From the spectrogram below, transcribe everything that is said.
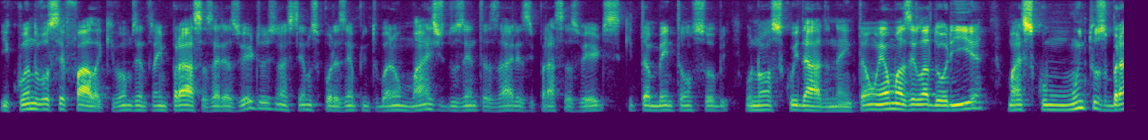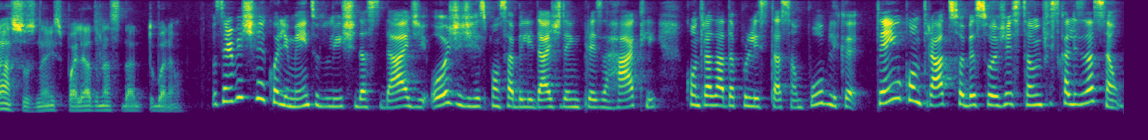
E quando você fala que vamos entrar em praças, áreas verdes, hoje nós temos, por exemplo, em Tubarão, mais de 200 áreas e praças verdes que também estão sob o nosso cuidado. Né? Então é uma zeladoria, mas com muitos braços né, espalhados na cidade de Tubarão. O serviço de recolhimento do lixo da cidade, hoje de responsabilidade da empresa Hackley, contratada por licitação pública, tem o um contrato sob a sua gestão e fiscalização.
